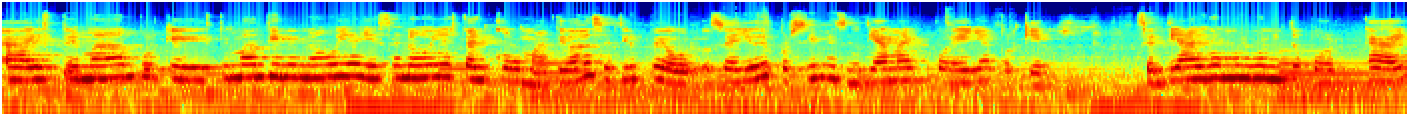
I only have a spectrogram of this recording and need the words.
a este man porque este man tiene novia y esa novia está en coma, te vas a sentir peor. O sea, yo de por sí me sentía mal por ella porque sentía algo muy bonito por Kai,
